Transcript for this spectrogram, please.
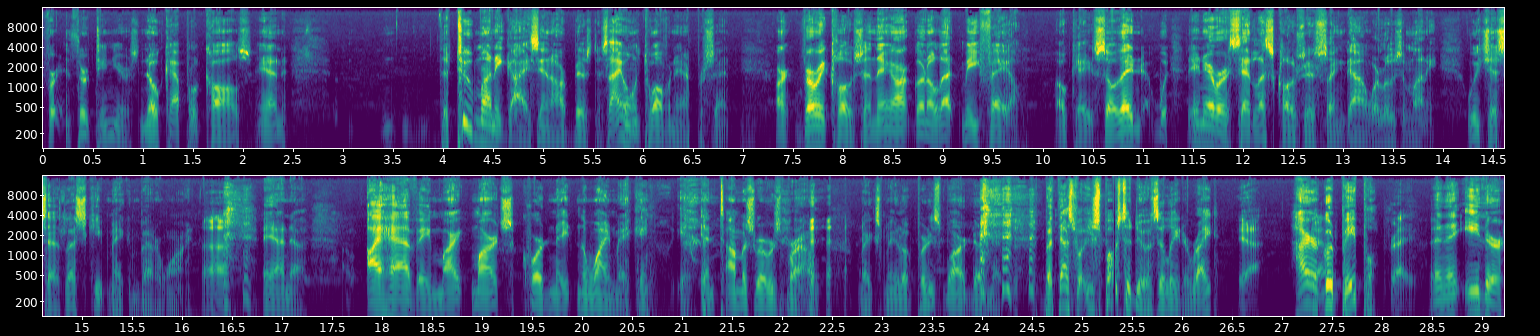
For 13 years, no capital calls, and the two money guys in our business, I own 12.5%, are very close, and they aren't going to let me fail. Okay, so they they never said let's close this thing down. We're losing money. We just said let's keep making better wine. Uh-huh. and uh, I have a Mike Martz coordinating the winemaking, and Thomas Rivers Brown makes me look pretty smart, doesn't it? But that's what you're supposed to do as a leader, right? Yeah. Hire Yeah. good people, Right. And they either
